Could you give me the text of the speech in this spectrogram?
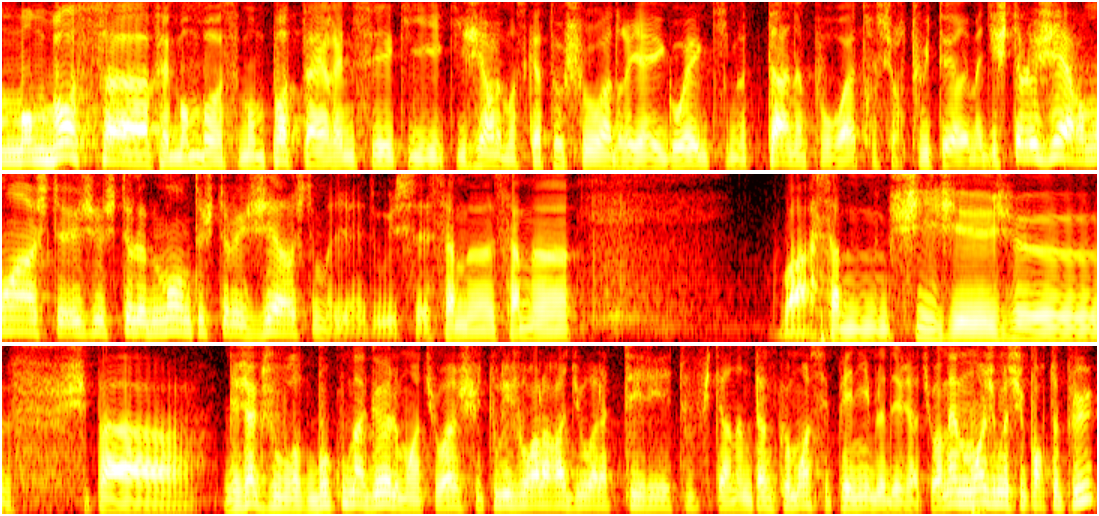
mon, boss, euh, enfin mon boss, mon pote à RMC qui, gère le Moscato Show, Adrien Higuain, qui me tanne pour être sur Twitter. Il m'a dit Je te le gère, moi, je te, je, te le monte, je te le gère. Je te... Ça me. Ça me voilà, ça me. Je, je, je, suis pas. Déjà que j'ouvre beaucoup ma gueule, moi, tu vois. Je suis tous les jours à la radio, à la télé, tout. Putain, en tant que moi, c'est pénible déjà, tu vois. Même moi, je me supporte plus.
